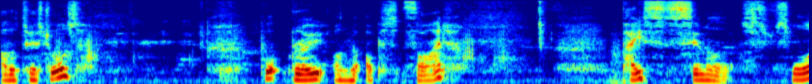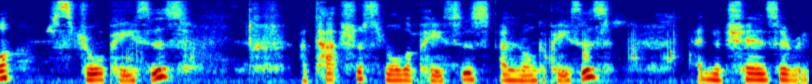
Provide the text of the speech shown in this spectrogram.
other two straws. Put glue on the opposite side. Paste similar smaller straw pieces. Attach the smaller pieces and longer pieces, and your chairs are ready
